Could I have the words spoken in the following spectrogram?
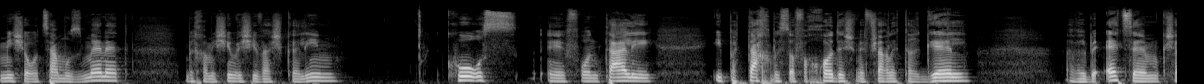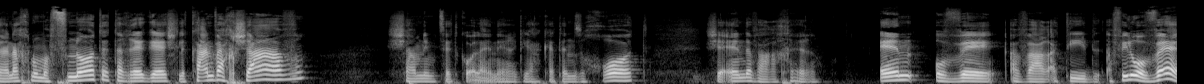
מי שרוצה מוזמנת ב-57 שקלים. קורס uh, פרונטלי ייפתח בסוף החודש ואפשר לתרגל. אבל בעצם כשאנחנו מפנות את הרגש לכאן ועכשיו, שם נמצאת כל האנרגיה, כי אתן זוכרות שאין דבר אחר. אין הווה, עבר, עתיד, אפילו הווה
